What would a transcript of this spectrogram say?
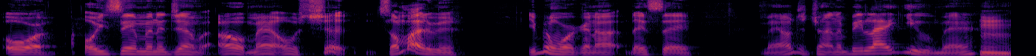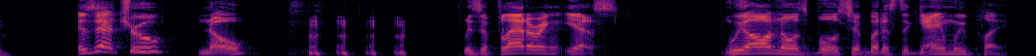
or or you see them in the gym, "Oh man, oh shit, somebody been you've been working out." They say, "Man, I'm just trying to be like you, man." Hmm. Is that true? No. Is it flattering? Yes. We all know it's bullshit, but it's the game we play.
